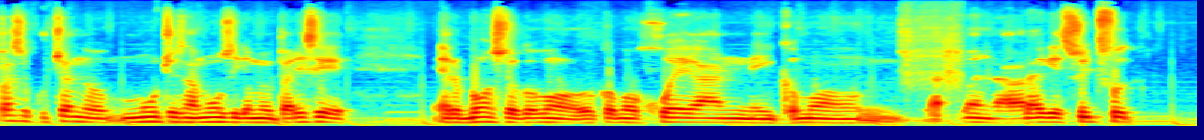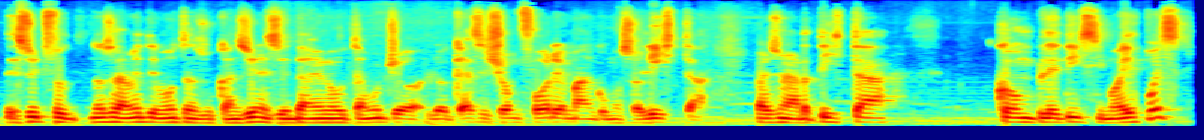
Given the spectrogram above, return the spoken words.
paso escuchando mucho esa música, me parece hermoso cómo, cómo juegan y cómo, bueno, la verdad que Sweetfoot, de Sweetfoot no solamente me gustan sus canciones, sino también me gusta mucho lo que hace John Foreman como solista, parece un artista completísimo. Y después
